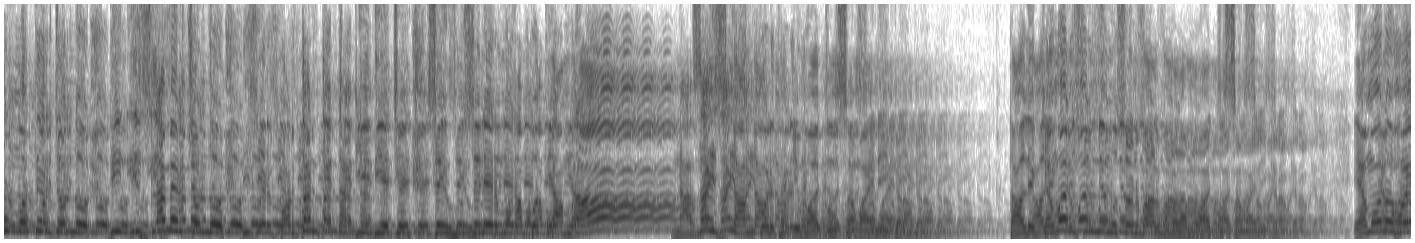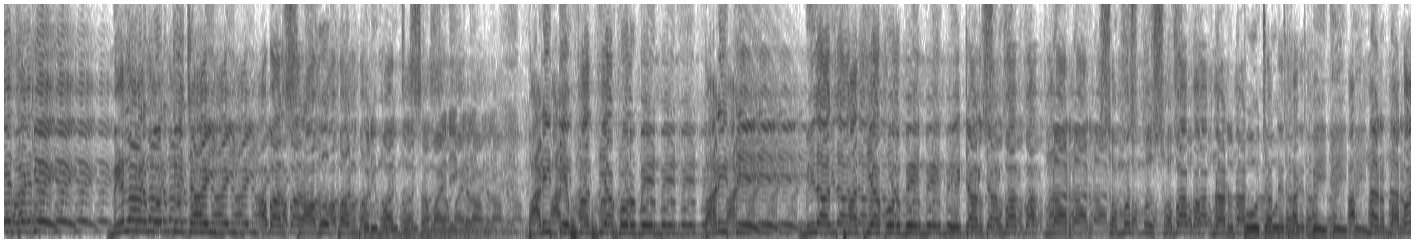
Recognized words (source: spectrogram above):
উম্মতের জন্য, দিন ইসলামের জন্য নিজের গর্দানকে কাটিয়ে দিয়েছেন। সেই হোসেনের মহাব্বতে আমরা নাজাইজ কাম করে থাকি মুআজ্জিল সামাইনে নেই কারণ তাহলে কেমন শূন্য মুসলমান হলাম মুআজ্জিজ সামাইকরাম এমনও হয়ে থাকে মেলার মধ্যে যাই আবার শ্রাব পান করি মুআজ্জাজ সামাইনে বাড়িতে ফাতিয়া করবেন বাড়িতে মিলাদ ফাতিয়া করবেন এটার স্বভাব আপনার সমস্ত স্বভাব আপনার পৌঁছাতে থাকবে। আপনার বাবা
